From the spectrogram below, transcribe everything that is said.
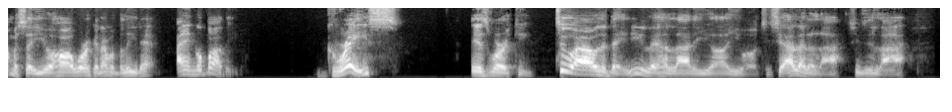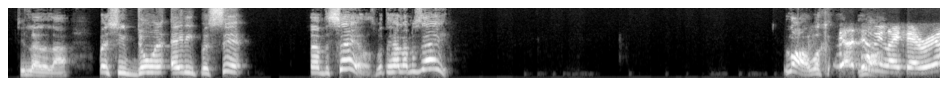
I'm gonna say you're a hard worker and I'm gonna believe that. I ain't gonna bother you. Grace is working two hours a day. You let her lie to you all you want to. She, I let her lie. She just lie. She let her lie but she's doing 80% of the sales. What the hell am I saying? Law, what? Don't do me like that, real.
